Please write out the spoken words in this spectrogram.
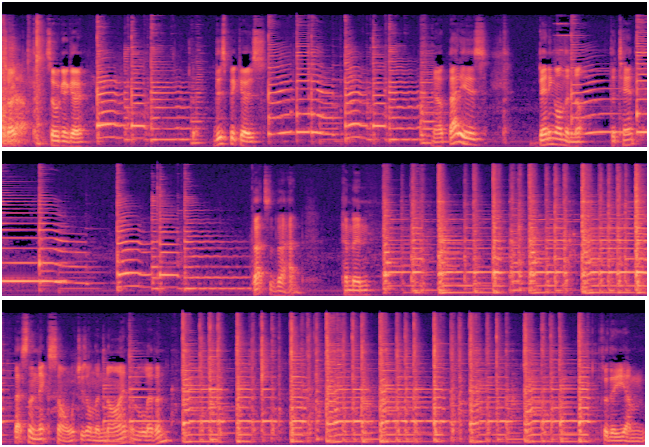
So we're going to go. This bit goes. Now that is bending on the no- the tenth. That's that, and then that's the next song, which is on the nine and eleven. For the um,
